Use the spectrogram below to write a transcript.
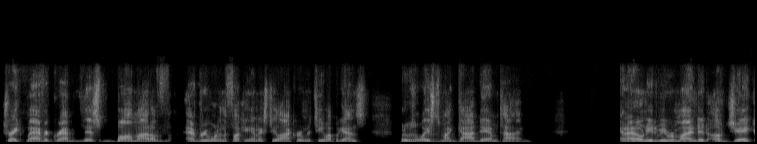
Drake Maverick grabbed this bum out of everyone in the fucking NXT locker room to team up against. But it was a waste of my goddamn time. And I don't need to be reminded of Jake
